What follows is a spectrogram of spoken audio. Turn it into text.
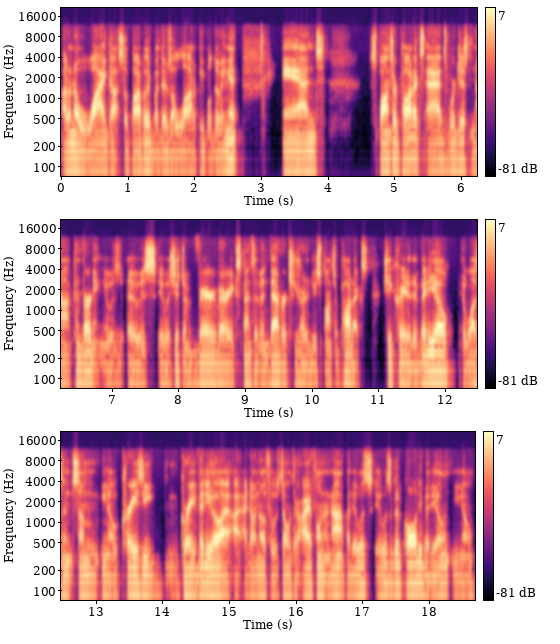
I don't know why it got so popular, but there's a lot of people doing it, and sponsored products ads were just not converting. It was it was it was just a very very expensive endeavor to try to do sponsored products. She created a video. It wasn't some you know crazy great video. I i don't know if it was done with her iphone or not but it was it was a good quality video you know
